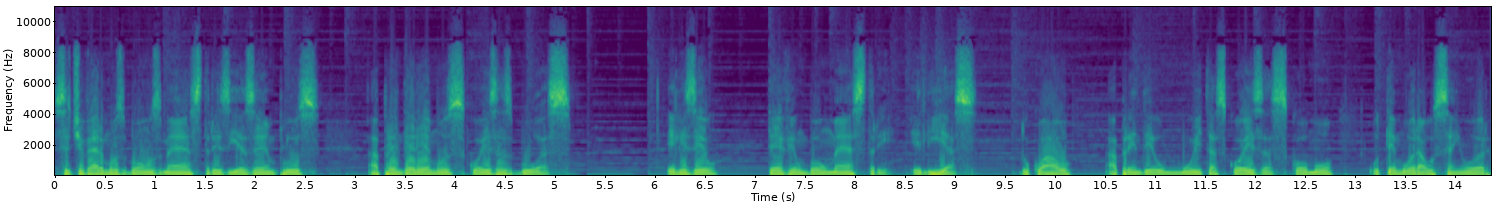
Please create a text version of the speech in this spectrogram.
se tivermos bons mestres e exemplos, aprenderemos coisas boas. Eliseu teve um bom mestre, Elias, do qual aprendeu muitas coisas, como o temor ao Senhor,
